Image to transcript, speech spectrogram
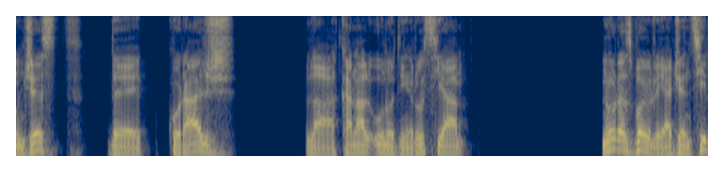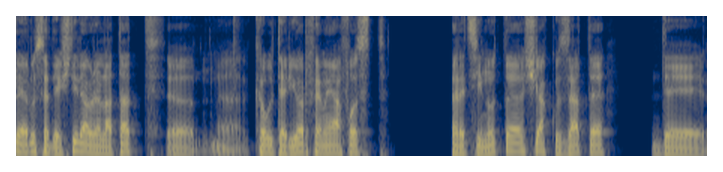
Un gest de curaj la Canal 1 din Rusia. Nu războiului. Agențiile ruse de știri au relatat uh, uh, că ulterior femeia a fost reținută și acuzată de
